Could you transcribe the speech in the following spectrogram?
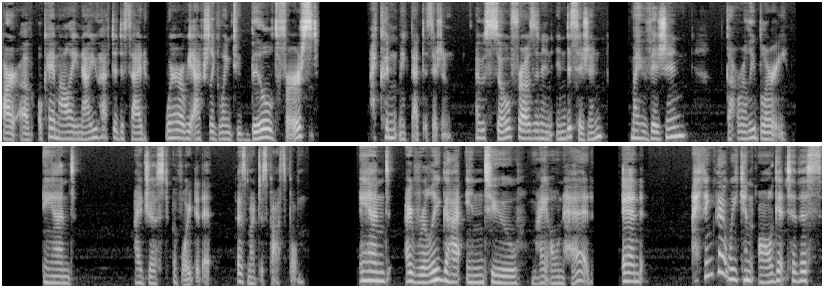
part of, okay, Molly, now you have to decide where are we actually going to build first. I couldn't make that decision. I was so frozen in indecision. My vision got really blurry and I just avoided it. as much as possible. And I really got into my own head. And I think that we can all get to this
